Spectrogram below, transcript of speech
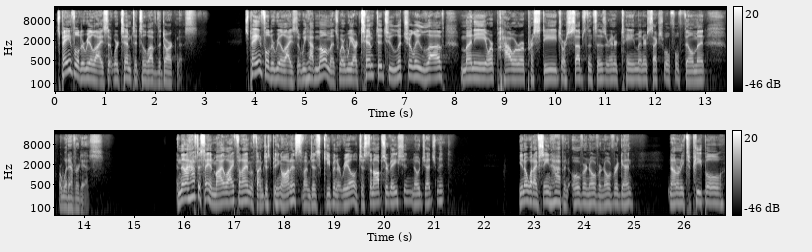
It's painful to realize that we're tempted to love the darkness. It's painful to realize that we have moments where we are tempted to literally love money or power or prestige or substances or entertainment or sexual fulfillment or whatever it is. And then I have to say, in my lifetime, if I'm just being honest, if I'm just keeping it real, just an observation, no judgment. You know what I've seen happen over and over and over again? Not only to people,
